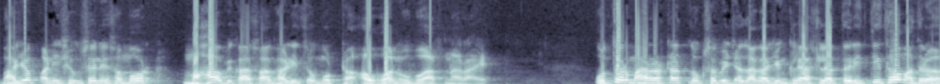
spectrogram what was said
भाजप आणि शिवसेनेसमोर महाविकास आघाडीचं मोठं आव्हान उभं असणार आहे. उत्तर महाराष्ट्रात लोकसभेच्या जागा जिंकल्या असल्या तरी तिथं मात्र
